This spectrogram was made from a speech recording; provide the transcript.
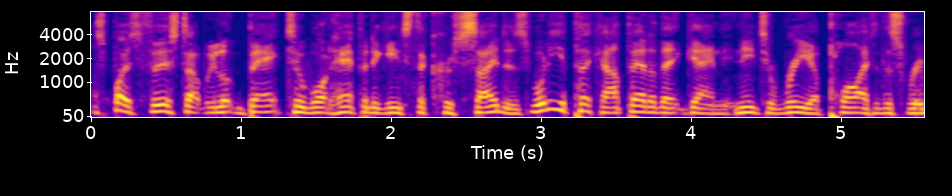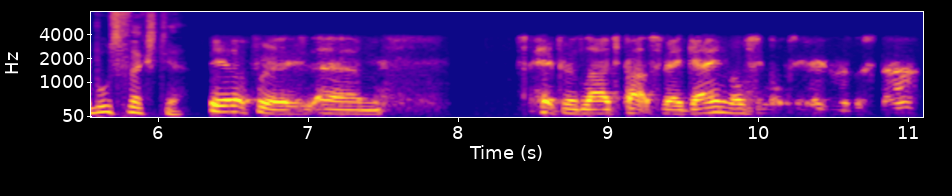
I suppose first up, we look back to what happened against the Crusaders. What do you pick up out of that game that you need to reapply to this Rebels fixture? Yeah, look, we're um, happy with large parts of our game. Obviously, not too happy with the start.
